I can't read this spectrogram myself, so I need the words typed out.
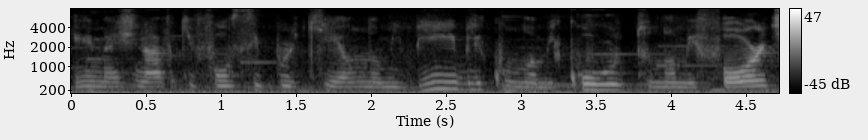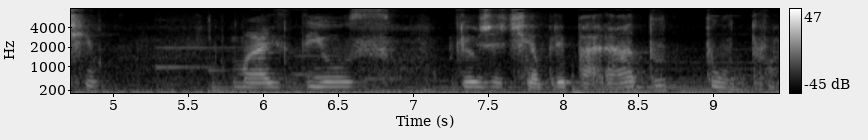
Eu imaginava que fosse porque é um nome bíblico, um nome curto, um nome forte. Mas Deus, Deus já tinha preparado tudo.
